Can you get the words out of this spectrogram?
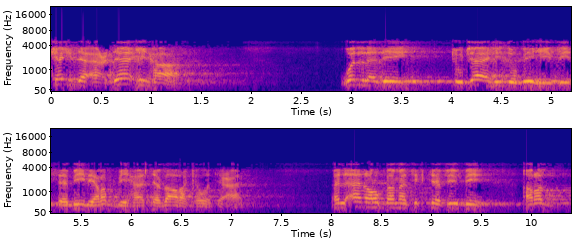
كيد أعدائها والذي تجاهد به في سبيل ربها تبارك وتعالى. الآن ربما تكتفي برد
